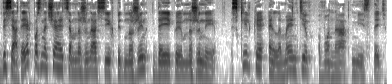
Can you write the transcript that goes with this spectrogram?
Десяте. Як позначається множина всіх підмножин деякої множини? Скільки елементів вона містить?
